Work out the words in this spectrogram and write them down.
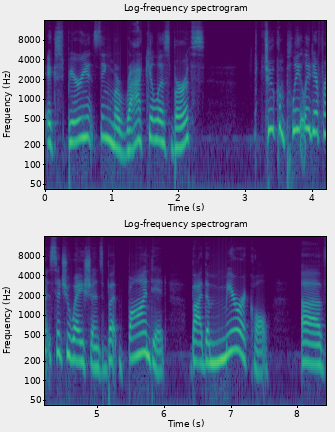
experiencing miraculous births, two completely different situations, but bonded by the miracle of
